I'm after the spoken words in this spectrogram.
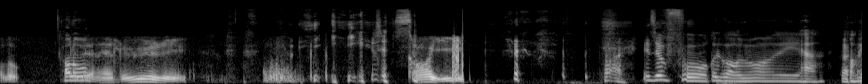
Hallo. Hallo? Den er lurig. lurer Er det så, Hva i det som foregår nå her? Ok.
